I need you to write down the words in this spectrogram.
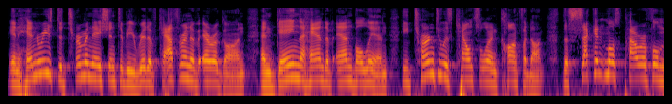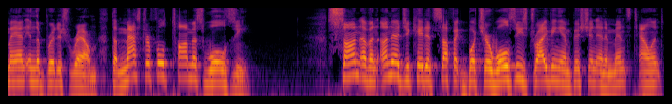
In Henry's determination to be rid of Catherine of Aragon and gain the hand of Anne Boleyn, he turned to his counselor and confidant, the second most powerful man in the British realm, the masterful Thomas Wolsey. Son of an uneducated Suffolk butcher, Wolsey's driving ambition and immense talent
